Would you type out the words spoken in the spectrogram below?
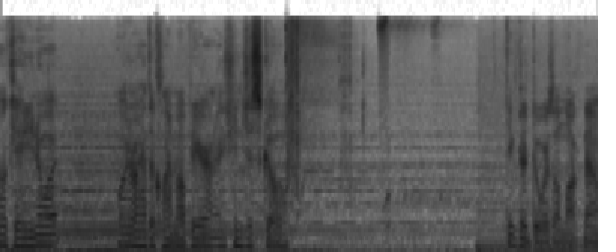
Okay, you know what? Why do I have to climb up here? I can just go. I think the door's unlocked now.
